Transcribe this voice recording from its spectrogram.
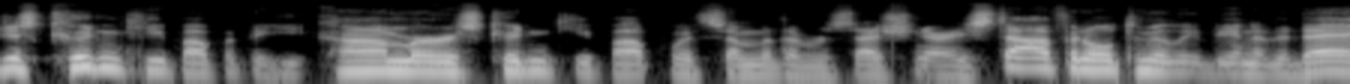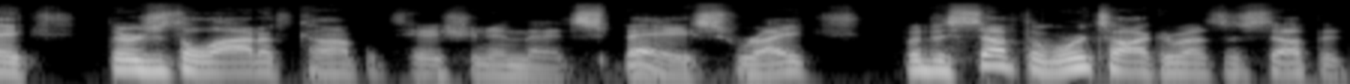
just couldn't keep up with the e-commerce, couldn't keep up with some of the recessionary stuff. And ultimately at the end of the day, there's just a lot of competition in that space, right? But the stuff that we're talking about is the stuff that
